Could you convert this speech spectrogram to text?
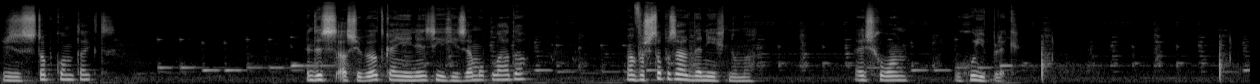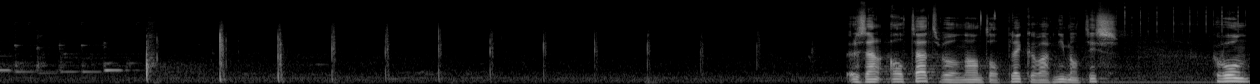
er is een stopcontact. En dus als je wilt kan je ineens je gsm opladen. Maar verstoppen zou ik dat niet echt noemen. Hij is gewoon een goede plek. Er zijn altijd wel een aantal plekken waar niemand is. Gewoon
